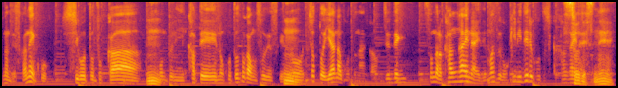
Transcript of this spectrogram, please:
なんですかね、こう仕事とか、うん本当に家庭のこととかもそうですけど、ちょっと嫌なことなんか全然そんなの考えないで、まず沖に出ることしか考えない。そうです。ね。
